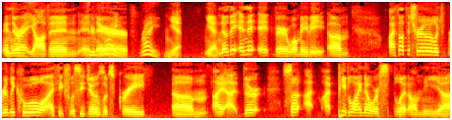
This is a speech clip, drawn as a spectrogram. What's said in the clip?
and they're at Yavin, and they're right, right. yeah, yeah, no, they and they, it very well may be. Um, I thought the trailer looked really cool. I think Felicity Jones looks great. Um, I, I there so I, I, people I know are split on the. Uh,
